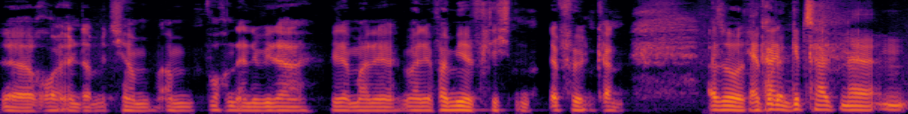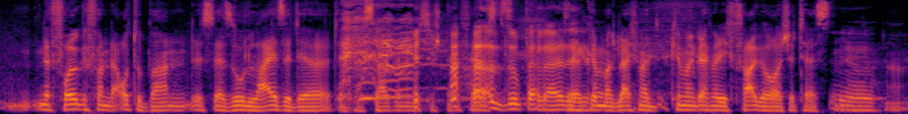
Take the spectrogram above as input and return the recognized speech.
äh, rollen, damit ich am, am Wochenende wieder, wieder meine, meine Familienpflichten erfüllen kann. Also ja gut, dann gibt's halt eine, eine Folge von der Autobahn, das ist ja so leise, der, der Passat, wenn du nicht so schnell fährst. Super leise. Da können wir gleich mal, können wir gleich mal die Fahrgeräusche testen. Ja. ja.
